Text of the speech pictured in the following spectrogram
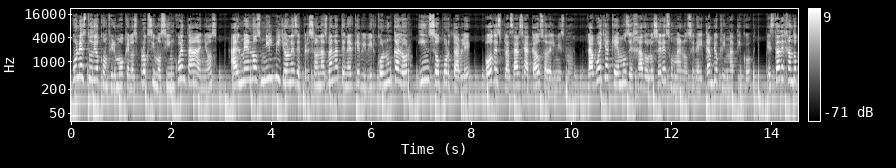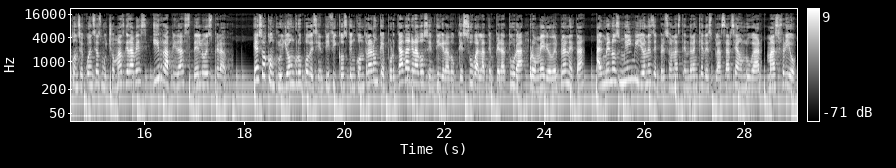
Un estudio confirmó que en los próximos 50 años, al menos mil millones de personas van a tener que vivir con un calor insoportable o desplazarse a causa del mismo. La huella que hemos dejado los seres humanos en el cambio climático está dejando consecuencias mucho más graves y rápidas de lo esperado. Eso concluyó un grupo de científicos que encontraron que por cada grado centígrado que suba la temperatura promedio del planeta, al menos mil millones de personas tendrán que desplazarse a un lugar más frío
